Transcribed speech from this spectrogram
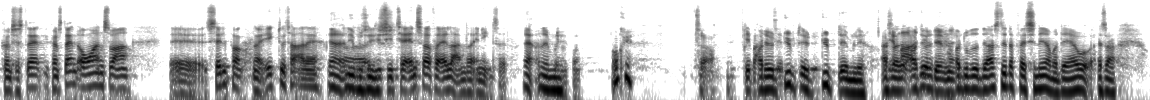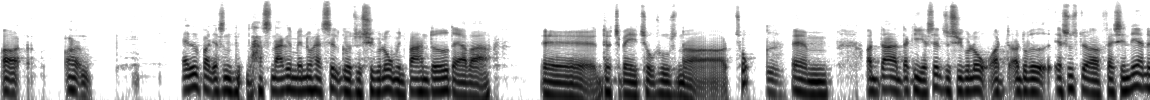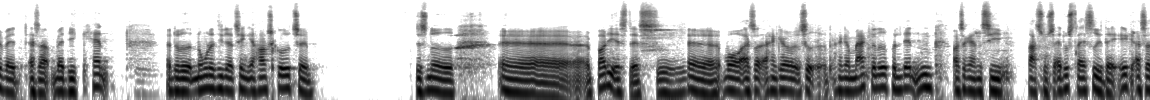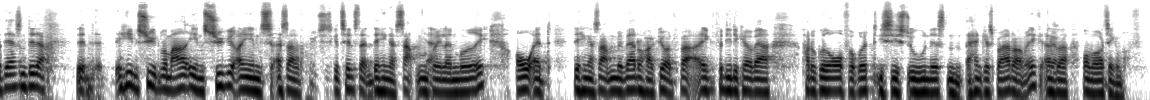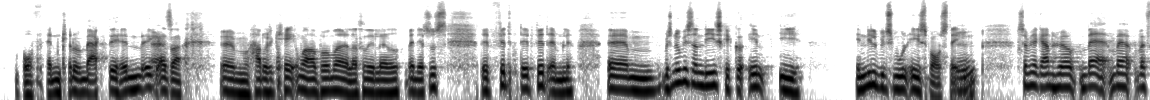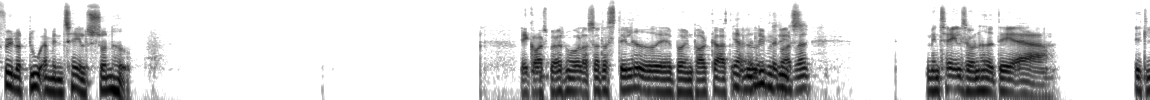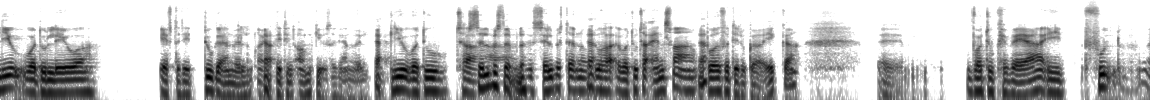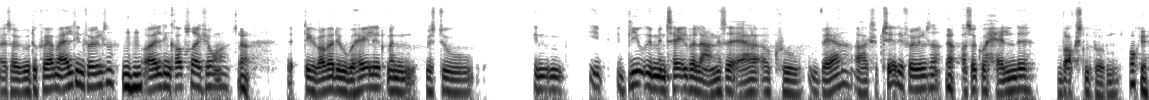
konstant, konstant overansvar, øh, selvpunkt, når ikke du tager det. Ja, lige og Det vil præcis. sige, tage ansvar for alle andre end en selv. Ja, nemlig. Okay. Så det er bare Og det er jo dybt, det er dybt emne. Altså, Det er meget og, det, dybt emne. og du ved, det er også det, der fascinerer mig, det er jo, altså, og, og alle folk, jeg sådan har snakket med, nu har jeg selv gået til psykolog, min far han døde, da jeg var, øh, det var tilbage i 2002, Mm. øhm, og der, der gik jeg selv til psykolog, og, og du ved, jeg synes, det var fascinerende, hvad, altså, hvad de kan, og du ved, nogle af de der ting, jeg har også gået til, det er sådan noget øh, body SDS, Mm-hmm. øh, hvor altså, han kan jo sidde, han kan mærke det nede på lænden, og så kan han sige, Rasmus, er du stresset i dag? Ikke? Altså, det er sådan det der, det, det helt sygt, hvor meget ens psyke og ens altså, fysiske tilstand, det hænger sammen ja. På en eller anden måde, ikke? Og at det hænger sammen med, hvad du har gjort før, ikke? Fordi det kan jo være, har du gået over for rødt i sidste uge næsten, han kan spørge dig om, ikke? Altså, ja. hvor man bare tænker, hvor, fanden kan du mærke det henne, ikke? Ja. Altså, øhm, har du et kamera på mig, eller sådan et eller andet. Men jeg synes, det er et fedt, det er et fedt emne. Øhm, hvis nu vi sådan lige skal gå ind i en lille bit smule e-sportsdelen, mm. Så vil jeg gerne høre, hvad, hvad, hvad føler du er mental sundhed? Det er et godt spørgsmål, og så er der stillhed øh, på en podcast. Ja, det lyder lige præcis. vel? Mental sundhed, det er et liv, hvor du lever efter det, du gerne vil, og Ja. det din omgivelser gerne vil. Ja. Et liv, hvor du tager... Selvbestemmende. Selvbestemmende, Ja. hvor, du har, hvor du tager ansvar, Ja. både for det, du gør og ikke gør. Øh, hvor du kan være i et fuldt... Altså, hvor du kan være med alle dine følelser Mm-hmm. og alle dine kropsreaktioner. Ja. Det kan godt være, det er ubehageligt, men hvis du... En, et, et liv i mental balance er at kunne være og acceptere de følelser, Ja. og så kunne handle voksen på dem, Okay,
